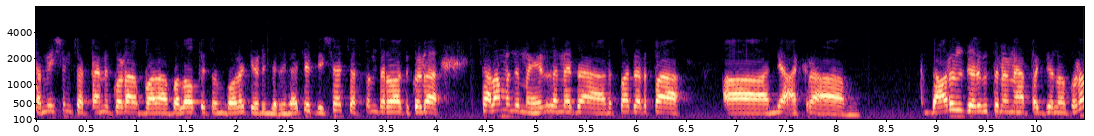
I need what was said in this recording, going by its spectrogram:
కమిషన్ చట్టాన్ని కూడా బలోపేతం కూడా చేయడం జరిగింది. అయితే దిశ చట్టం తర్వాత కూడా చాలా మంది మహిళల మీద అడపదడప ఆ, అన్ని అక్కడ దాడులు జరుగుతున్న నేపథ్యంలో కూడా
